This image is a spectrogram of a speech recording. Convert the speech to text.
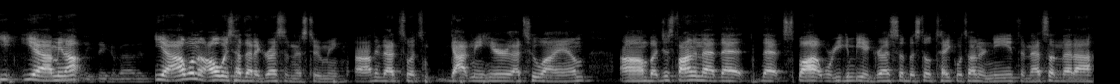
Yeah, I mean, I, think about it. Yeah, I want to always have that aggressiveness to me. Uh, I think that's what's got me here. That's who I am. Um, but just finding that, that that spot where you can be aggressive but still take what's underneath, and that's something that I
